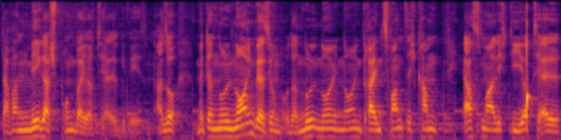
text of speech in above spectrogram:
da war ein Megasprung bei JTL gewesen. Also mit der 09-Version oder 09923 kam erstmalig die JTL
